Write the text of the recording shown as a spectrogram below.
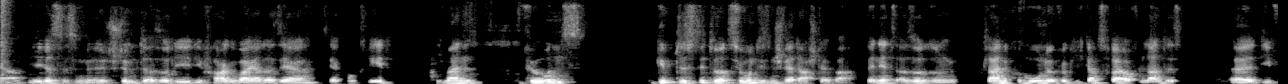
Ja, nee, das ist, äh, stimmt. Also die, die Frage war ja da sehr, sehr konkret. Ich meine, für uns gibt es Situationen, die sind schwer darstellbar. Wenn jetzt also so eine kleine Kommune wirklich ganz frei auf dem Land ist, äh, die,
